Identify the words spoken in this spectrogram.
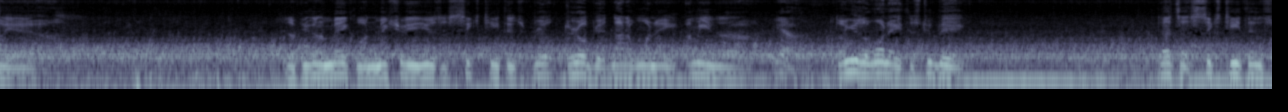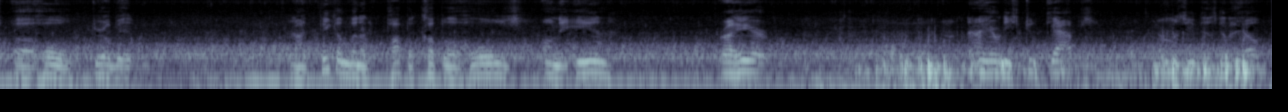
Oh yeah. So if you're gonna make one, make sure you use a 16th inch drill, drill bit, not a 1 8. I mean, uh, yeah, don't use a 1 8. It's too big. That's a 16th inch uh, hole drill bit. And I think I'm gonna pop a couple of holes on the end right here. Down here with these two caps. I'm gonna see if this is gonna help.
